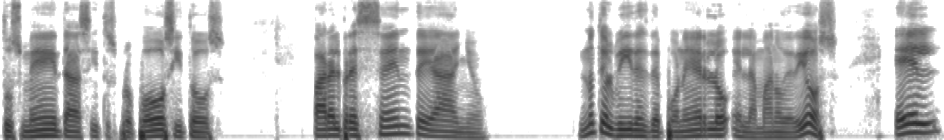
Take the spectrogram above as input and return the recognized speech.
tus metas y tus propósitos para el presente año. No te olvides de ponerlo en la mano de Dios. Él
